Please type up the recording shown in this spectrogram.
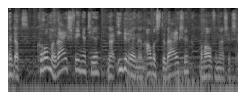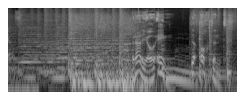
met dat kromme wijsvingertje naar iedereen en alles te wijzen, behalve naar zichzelf. Radio 1, de ochtend.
